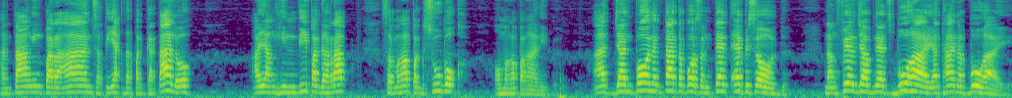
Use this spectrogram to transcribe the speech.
ang tanging paraan sa tiyak na pagkatalo ay ang hindi pagharap sa mga pagsubok o mga panganib. At dyan po nagtatapos ang 10th episode ng PhilJobNet's Buhay at Hanap Buhay.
